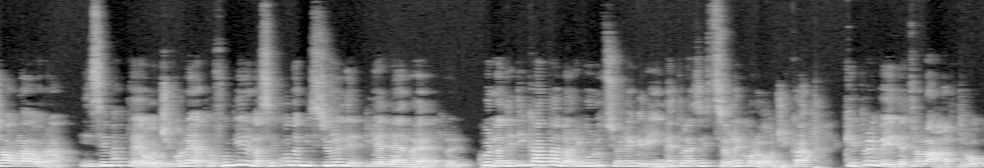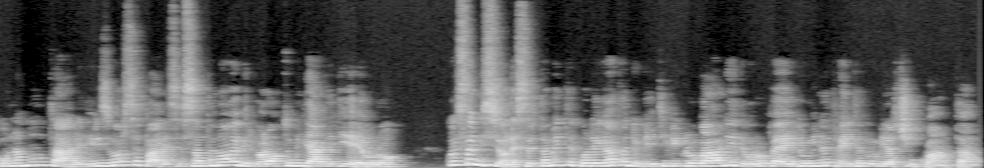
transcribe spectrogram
Ciao Laura, insieme a te oggi vorrei approfondire la seconda missione del PNRR, quella dedicata alla rivoluzione green e transizione ecologica, che prevede tra l'altro un ammontare di risorse pari a 69,8 miliardi di euro. Questa missione è strettamente collegata agli obiettivi globali ed europei 2030-2050,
